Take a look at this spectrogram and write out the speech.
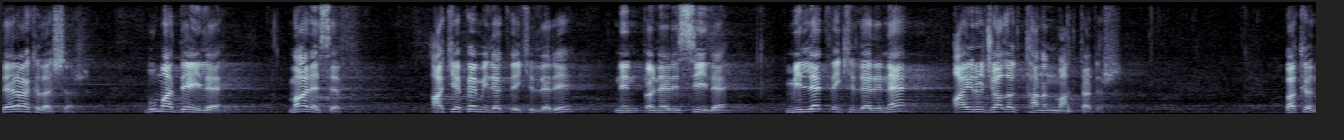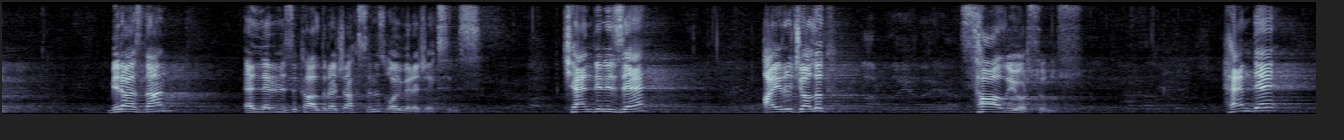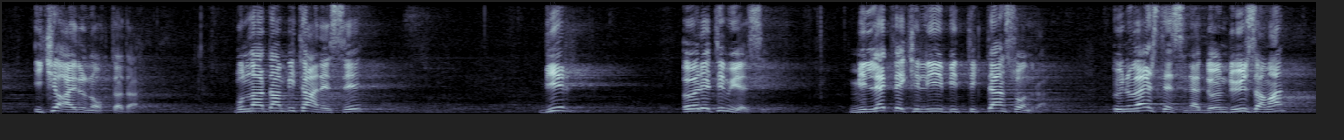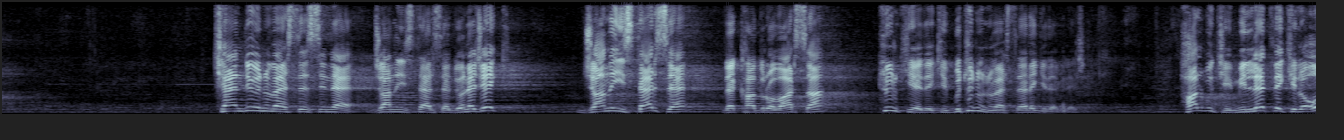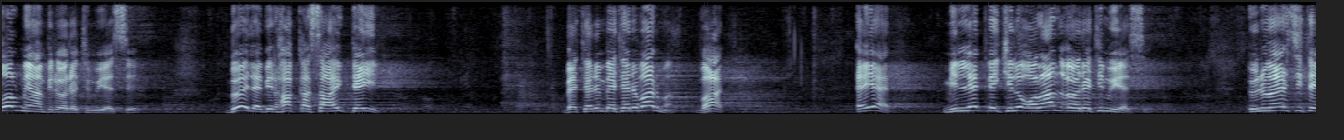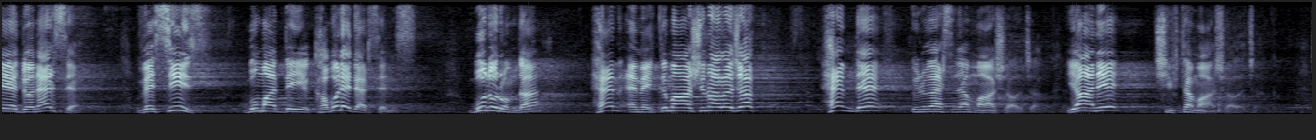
Değerli arkadaşlar, bu maddeyle maalesef AKP milletvekillerinin önerisiyle milletvekillerine ayrıcalık tanınmaktadır. Bakın, birazdan ellerinizi kaldıracaksınız, oy vereceksiniz. Kendinize ayrıcalık sağlıyorsunuz. Hem de iki ayrı noktada. Bunlardan bir tanesi bir öğretim üyesi milletvekilliği bittikten sonra üniversitesine döndüğü zaman kendi üniversitesine canı isterse dönecek, canı isterse ve kadro varsa Türkiye'deki bütün üniversitelere gidebilecek. Halbuki milletvekili olmayan bir öğretim üyesi böyle bir hakka sahip değil. Beterin beteri var mı? Var. Eğer milletvekili olan öğretim üyesi üniversiteye dönerse ve siz bu maddeyi kabul ederseniz bu durumda hem emekli maaşını alacak hem de üniversiteden maaş alacak. Yani çifte maaş alacak.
